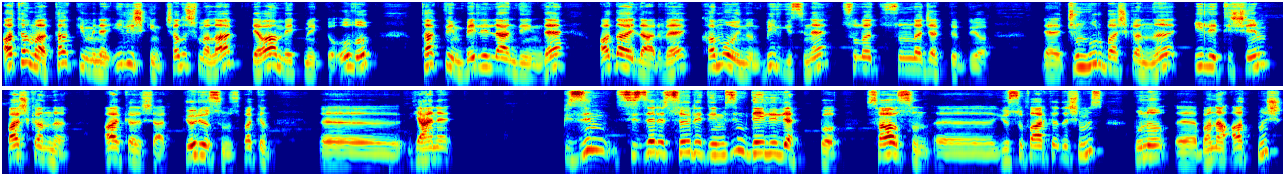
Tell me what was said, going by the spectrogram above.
Atama takvimine ilişkin çalışmalar devam etmekte olup takvim belirlendiğinde adaylar ve kamuoyunun bilgisine sunulacaktır diyor. E, Cumhurbaşkanlığı İletişim Başkanlığı arkadaşlar görüyorsunuz bakın e, yani bizim sizlere söylediğimizin delili bu. Sağ olsun e, Yusuf arkadaşımız bunu e, bana atmış.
